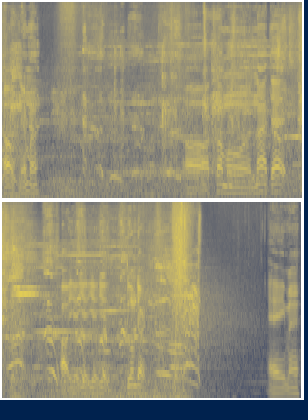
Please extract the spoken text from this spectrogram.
Oh, never mind. Oh, come on, not that. Oh yeah, yeah, yeah, yeah. Do him dirt. Hey man,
